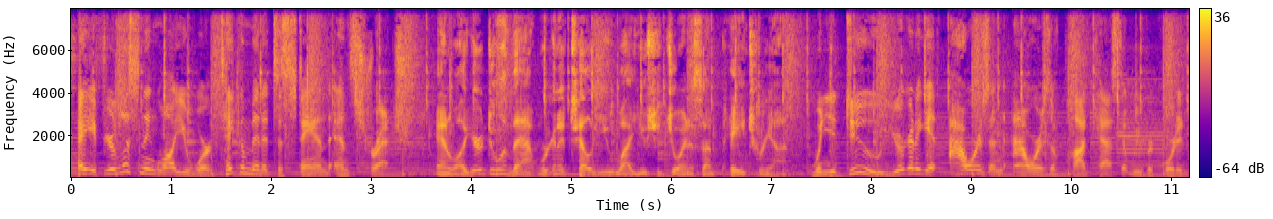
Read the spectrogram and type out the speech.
Hey, if you're listening while you work, take a minute to stand and stretch. And while you're doing that, we're going to tell you why you should join us on Patreon. When you do, you're going to get hours and hours of podcasts that we've recorded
